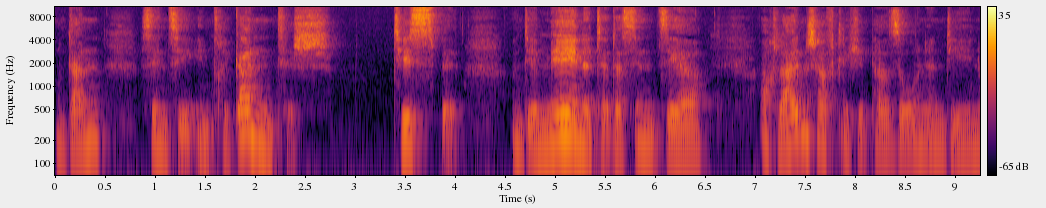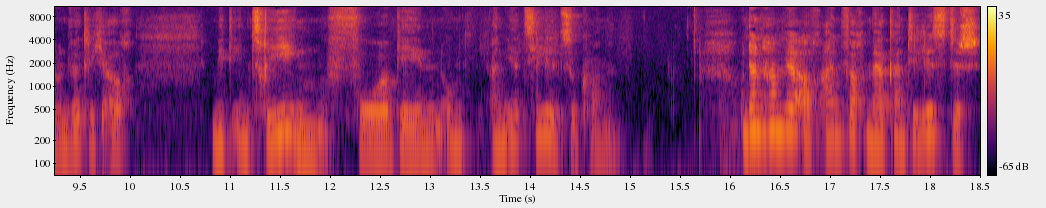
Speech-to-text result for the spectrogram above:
Und dann sind sie intrigantisch. Tispe und Demenete, das sind sehr auch leidenschaftliche Personen, die nun wirklich auch mit Intrigen vorgehen, um an ihr Ziel zu kommen. Und dann haben wir auch einfach merkantilistisch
